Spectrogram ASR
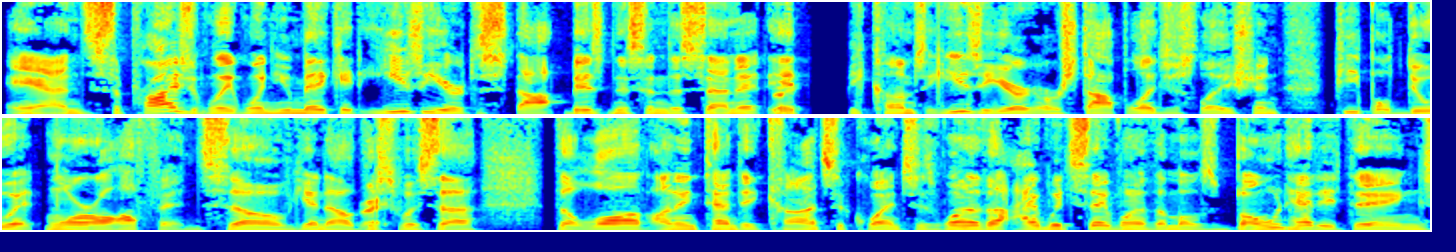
And surprisingly, when you make it easier to stop business in the Senate, it becomes easier or stop legislation, people do it more often. So, you know, this was uh, the law of unintended consequences. One of the, I would say, one of the most boneheaded things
